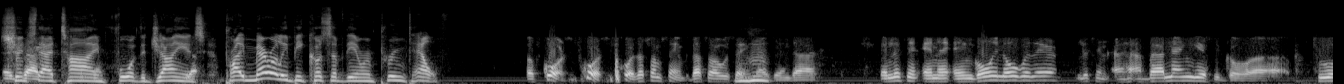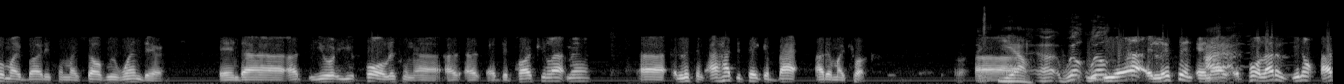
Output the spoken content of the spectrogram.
since that time for the Giants, primarily because of their improved health. Of course, of course, of course. That's what I'm saying. But that's what I was saying, Mhm. guys. And uh, and listen, and and going over there, listen. Uh, about nine years ago, uh, two of my buddies and myself, we went there, and uh, you, you, Paul, listen, uh, at, at the parking lot, man. Uh, listen, I had to take a bat out of my truck. Uh, Yeah. Uh, well, well, yeah. And listen, and I, Paul, I don't, you know, I,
